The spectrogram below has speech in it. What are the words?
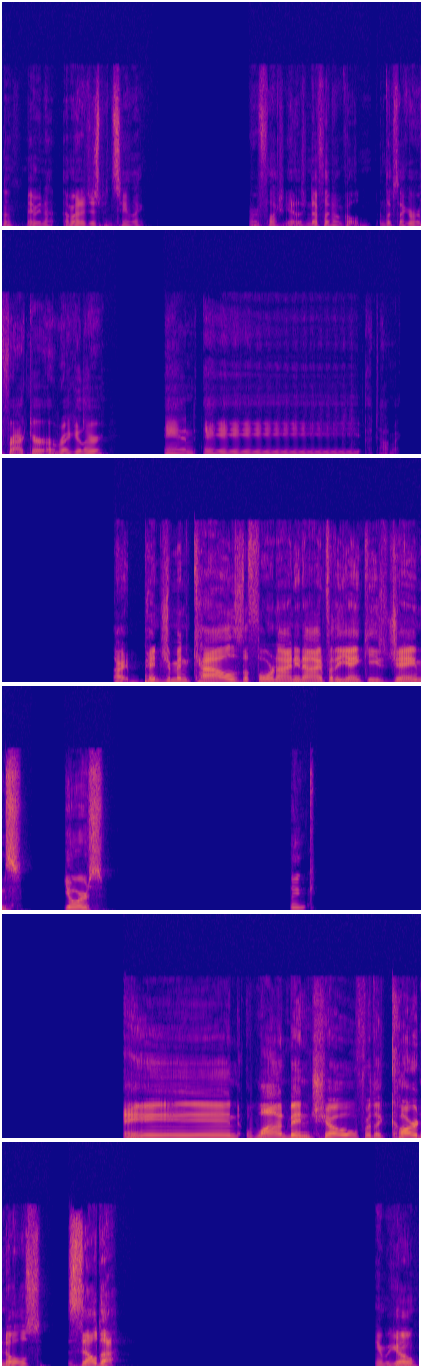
No, maybe not. I might have just been seeing like a reflection. Yeah, there's definitely no gold. It looks like a refractor, a regular, and a atomic. All right, Benjamin Cowles, the 499 for the Yankees. James, yours. Think. And Won-Bin Cho for the Cardinals. Zelda. Here we go.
